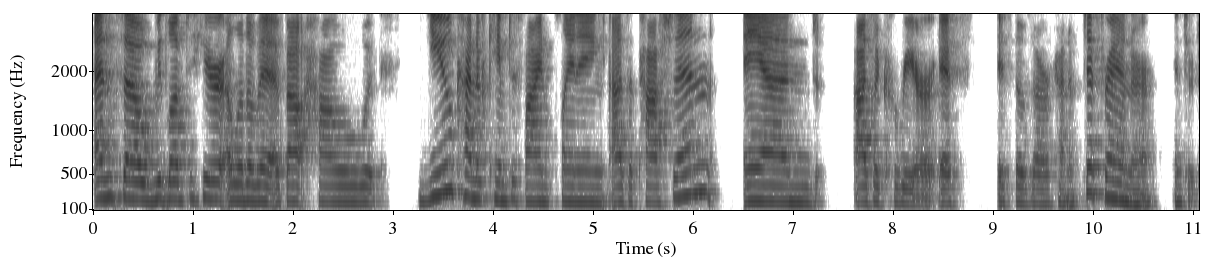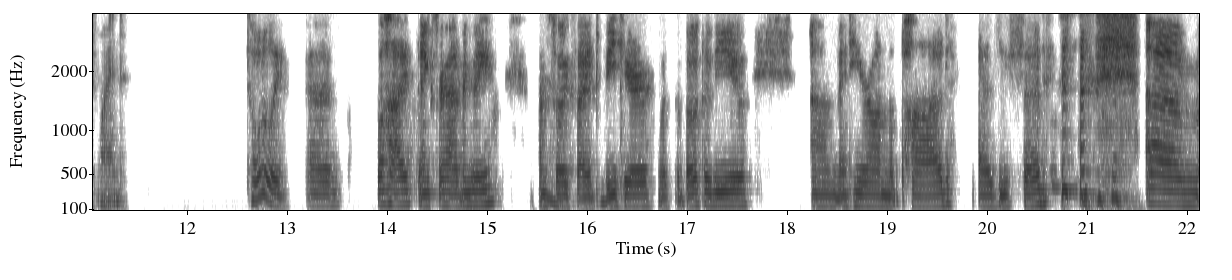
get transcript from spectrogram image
And so we'd love to hear a little bit about how you kind of came to find planning as a passion and as a career if if those are kind of different or intertwined. Totally. Uh, well hi thanks for having me. I'm so excited to be here with the both of you um, and here on the pod as you said. Um,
